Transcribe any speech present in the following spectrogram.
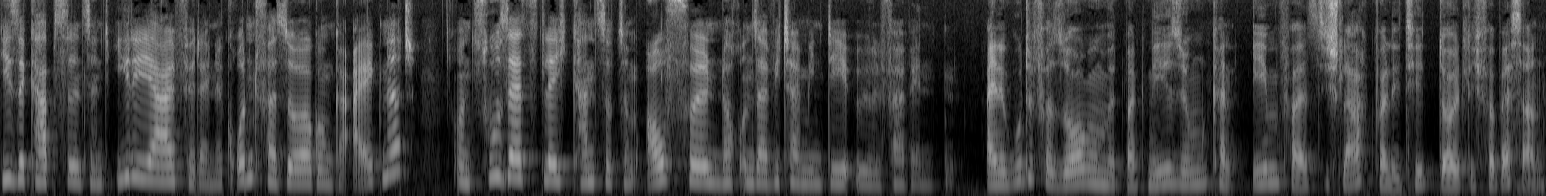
Diese Kapseln sind ideal für deine Grundversorgung geeignet und zusätzlich kannst du zum Auffüllen noch unser Vitamin D-Öl verwenden. Eine gute Versorgung mit Magnesium kann ebenfalls die Schlafqualität deutlich verbessern.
